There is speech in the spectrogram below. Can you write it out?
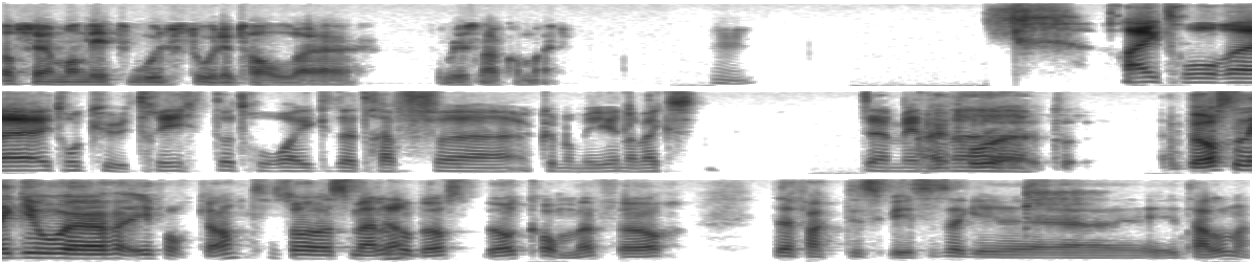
Da ser man litt hvor store tall eh, det blir snakk om her. Mm. Jeg, tror, eh, jeg tror Q3 da tror jeg det treffer økonomien og veksten. Det min jeg tror, det. Eh, børsen ligger jo i forkant, så smellen ja. på børs bør komme før det faktisk viser seg i, i tallene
